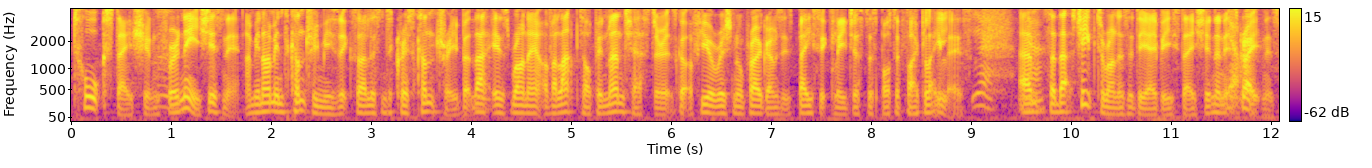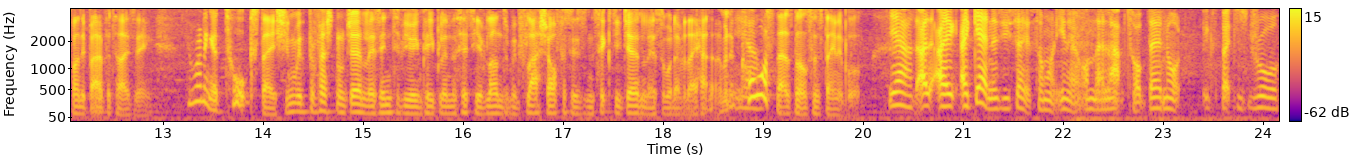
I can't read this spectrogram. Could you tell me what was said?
talk station for a mm. niche, isn't it? I mean, I'm into country music, so I listen to Chris Country, but that is run out of a laptop in Manchester. It's got a few original programs. It's basically just a Spotify playlist. Yes. Um, yeah. So that's cheap to run as a DAB station, and it's yep. great, and it's funded by advertising. You're running a talk station with professional journalists interviewing people in the City of London with flash offices and 60 journalists or whatever they had. I mean, of yeah. course that's not sustainable. Yeah. I, I, again, as you say, it's somewhat, you know, on their laptop. They're not expecting to draw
